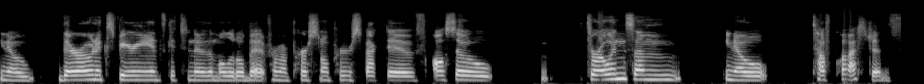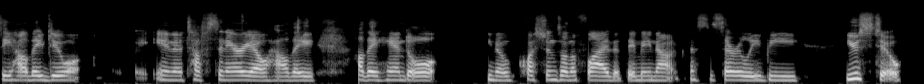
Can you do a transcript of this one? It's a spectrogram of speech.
you know, their own experience, get to know them a little bit from a personal perspective. Also, throw in some, you know, tough questions, see how they do in a tough scenario, how they how they handle, you know, questions on the fly that they may not necessarily be used to.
